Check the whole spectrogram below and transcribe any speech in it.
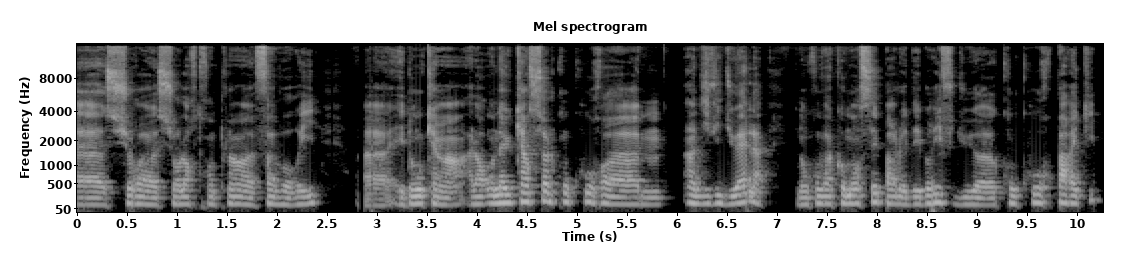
heu, sur, sur leur tremplin, favori, et donc alors on a eu qu'un seul concours, hem, individuel, donc on va commencer par le débrief du, concours par équipe.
